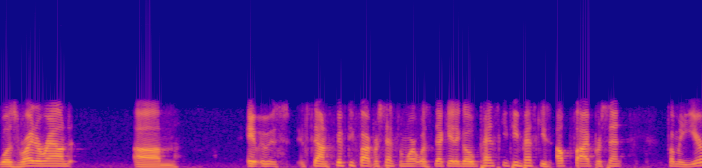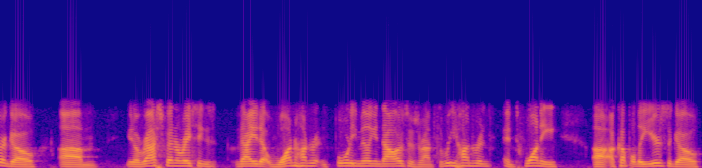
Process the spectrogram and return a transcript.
was right around um, It, it was it's down 55% from where it was a decade ago. Penske Team Penske's up 5% from a year ago. Um, you know, Roush Fenway Racing's valued at 140 million dollars. It was around 320 uh, a couple of years ago,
